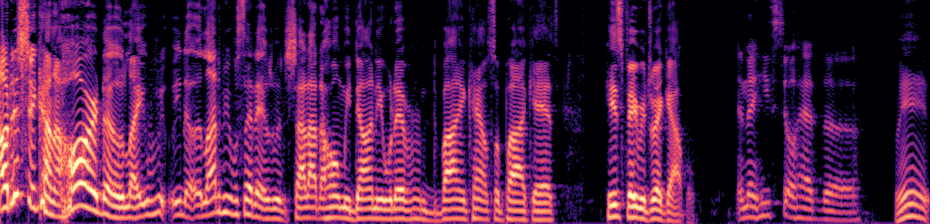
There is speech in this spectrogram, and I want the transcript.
"Oh, this shit kind of hard though." Like you know, a lot of people said that. Shout out to homie Donnie or whatever from Divine Council podcast. His favorite Drake album. and then he still had the Man,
